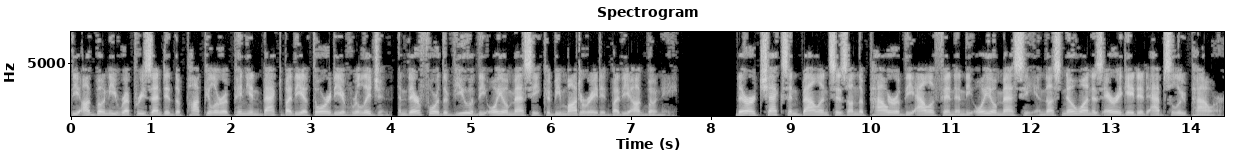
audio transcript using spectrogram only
the Ogboni represented the popular opinion backed by the authority of religion, and therefore the view of the Oyo Mesi could be moderated by the Ogboni. There are checks and balances on the power of the Alafin and the Oyo Mesi and thus no one is arrogated absolute power.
